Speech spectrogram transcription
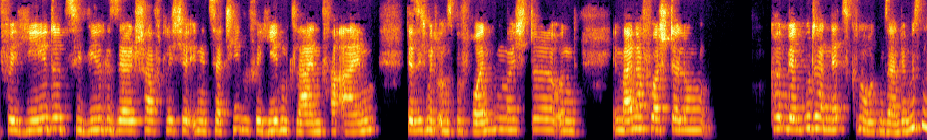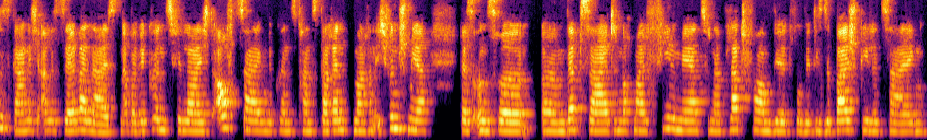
für jede zivilgesellschaftliche Initiative, für jeden kleinen Verein, der sich mit uns befreunden möchte. Und in meiner Vorstellung können wir ein guter Netzknoten sein. Wir müssen das gar nicht alles selber leisten, aber wir können es vielleicht aufzeigen, wir können es transparent machen. Ich wünsche mir, dass unsere ähm, Webseite noch mal viel mehr zu einer Plattform wird, wo wir diese Beispiele zeigen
